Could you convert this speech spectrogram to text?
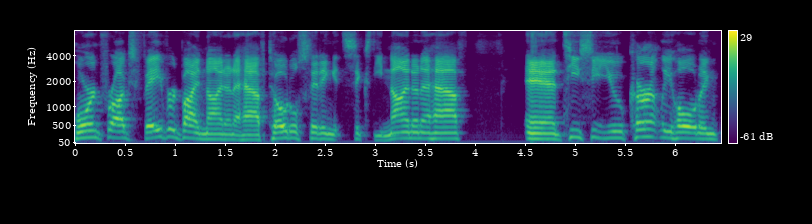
Horned Frogs favored by nine and a half. Total sitting at 69 and a half. And TCU currently holding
